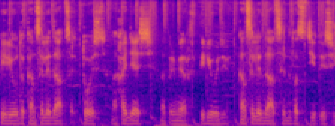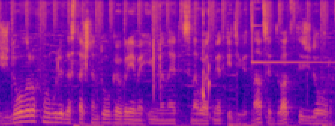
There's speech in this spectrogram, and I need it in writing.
периода консолидации. То есть, находясь, например, в периоде консолидации 20 тысяч долларов, мы были достаточно долгое время именно на этой ценовой отметке 19-20 тысяч долларов.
